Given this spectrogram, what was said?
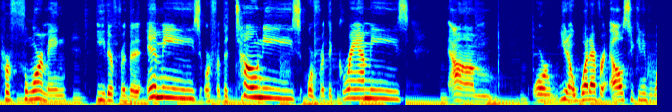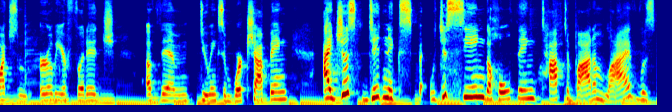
performing either for the emmys or for the tonys or for the grammys um, or you know whatever else. You can even watch some earlier footage of them doing some workshopping. I just didn't expect just seeing the whole thing top to bottom live was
